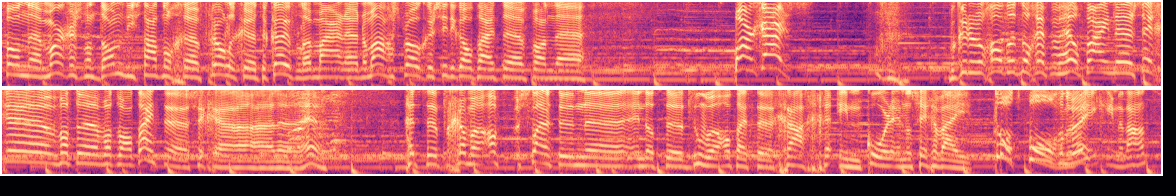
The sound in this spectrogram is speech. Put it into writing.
van Marcus van Dam. Die staat nog vrolijk te keuvelen. Maar normaal gesproken zit ik altijd van... Marcus! We kunnen nog altijd nog even heel fijn zeggen wat, wat we altijd zeggen. Het uh, programma afsluiten. Uh, en dat uh, doen we altijd graag in koor. En dan zeggen wij tot volgende week. Inderdaad.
